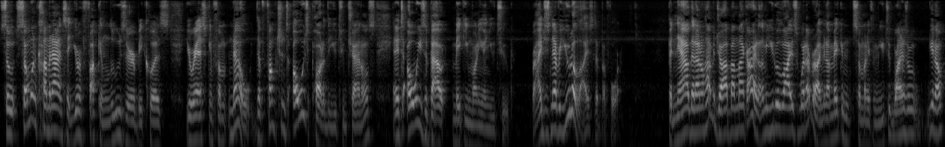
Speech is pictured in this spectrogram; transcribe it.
So someone coming out and saying you're a fucking loser because you're asking from no, the function's always part of the YouTube channels, and it's always about making money on YouTube. Right? I just never utilized it before. But now that I don't have a job, I'm like, all right, let me utilize whatever. I mean, I'm making some money from YouTube. Why is you know,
